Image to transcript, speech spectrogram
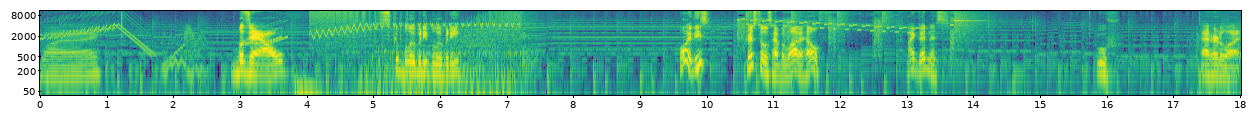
Why? Bazow. Skabloobity bloobity. Boy, these crystals have a lot of health. My goodness. Oof. That hurt a lot.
